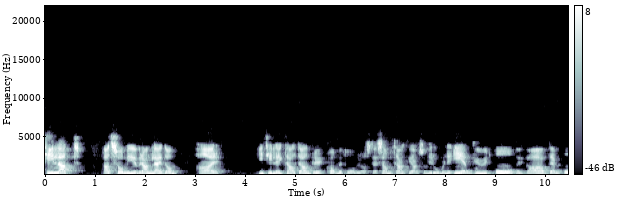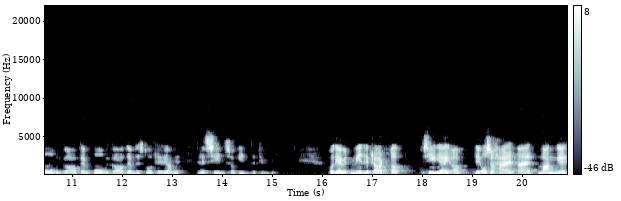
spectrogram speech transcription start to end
tillatt at så mye vrang lærdom har i tillegg til alt det andre kommet over oss. Det er samme tankegang som i Romerne 1. Gud overgav dem, overgav dem, overgav dem. Det står flere ganger til et sinn som intet duger. Og det er uten videre klart at, sier jeg, at det også her er mange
